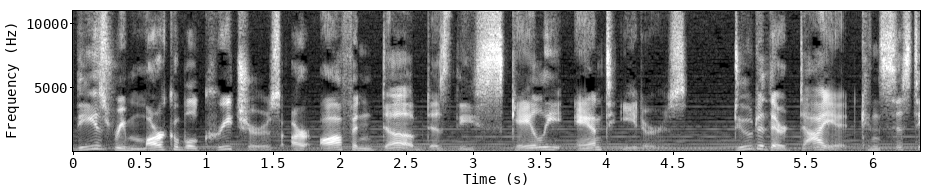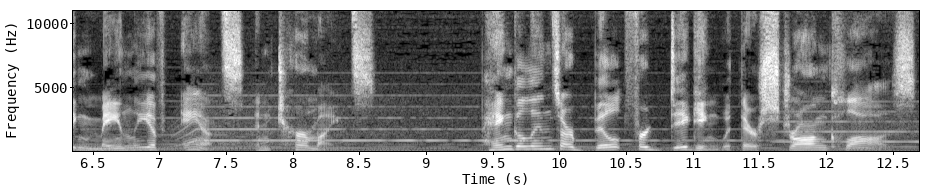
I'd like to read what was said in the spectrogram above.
These remarkable creatures are often dubbed as the scaly anteaters due to their diet consisting mainly of ants and termites. Pangolins are built for digging with their strong claws,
